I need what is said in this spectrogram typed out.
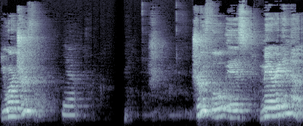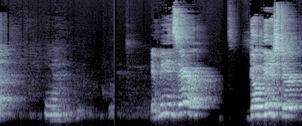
You weren't truthful. Yeah. Truthful is married and. Yeah. If me and Sarah go minister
